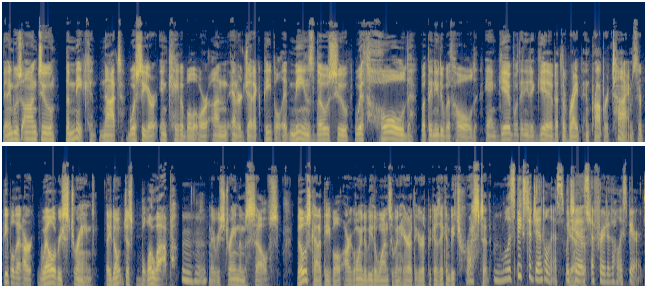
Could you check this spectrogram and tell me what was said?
Then he moves on to the meek, not wussy or incapable or unenergetic people. It means those who withhold what they need to withhold and give what they need to give at the right and proper times. They're people that are well restrained. They don't just blow up. Mm-hmm. They restrain themselves. Those kind of people are going to be the ones who inherit the earth because they can be trusted. Mm, well, it speaks to gentleness, which yeah, is a fruit of the Holy Spirit.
